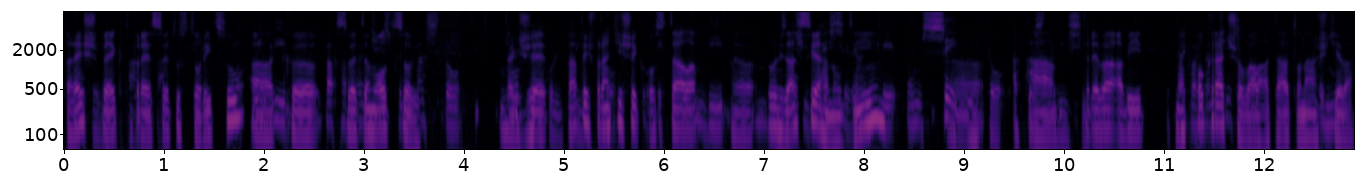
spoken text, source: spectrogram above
rešpekt pre Svetu Storicu a k, k Svetému Otcovi. Takže pápež František ostal veľmi zasiahnutý a treba, aby nejak pokračovala táto návšteva.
